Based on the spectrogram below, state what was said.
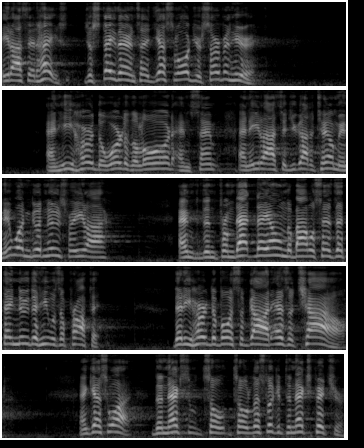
Eli said, Hey, just stay there and said, Yes, Lord, your servant hear it. And he heard the word of the Lord, and, Sam, and Eli said, You got to tell me. And it wasn't good news for Eli. And then from that day on, the Bible says that they knew that he was a prophet, that he heard the voice of God as a child. And guess what? The next, so, so let's look at the next picture.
